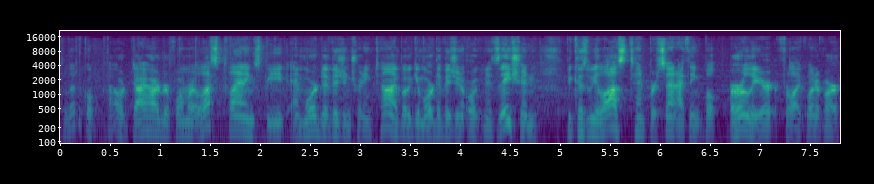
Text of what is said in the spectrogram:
political power, diehard reformer, less planning speed, and more division training time, but we get more division organization because we lost 10%, I think, earlier for like one of our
